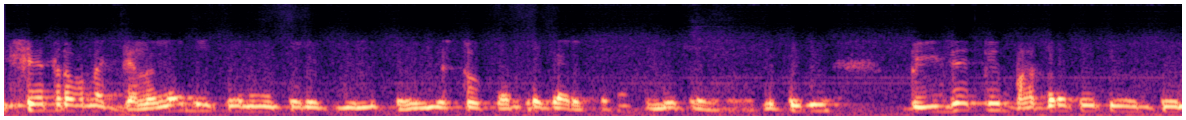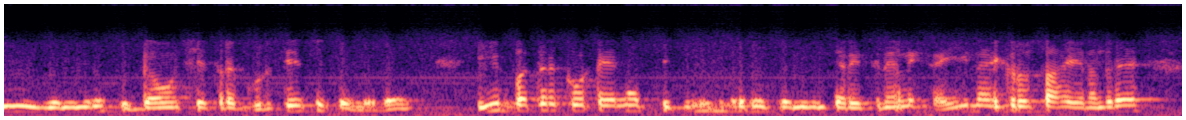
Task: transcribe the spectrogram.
ಕ್ಷೇತ್ರವನ್ನ ಗೆಲ್ಲಲೇಬೇಕು ಅನ್ನುವಂತ ರೀತಿಯಲ್ಲಿ ಕೆಲವೊಂದಿಷ್ಟು ತಂತ್ರಗಾರಿಕೆ ಜೊತೆಗೆ ಬಿಜೆಪಿ ಭದ್ರಕೋಟೆ ಅಂತ ಹೇಳಿ ಏನಂದ್ರೆ ಸಿದ್ದಾವನ್ ಕ್ಷೇತ್ರ ಗುರುತಿಸಿಕೊಂಡಿದೆ. ಈ ಭದ್ರಕೋಟೆಯನ್ನ ಛಿದ್ರ ಮಾಡಬೇಕು ಅನ್ನುವಂತ ರೀತಿಯಲ್ಲಿ ಕೈ ನಾಯಕರು ಸಹ ಏನಂದ್ರೆ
